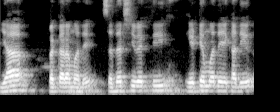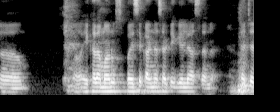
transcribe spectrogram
या प्रकारामध्ये सदरची व्यक्ती ए टी एममध्ये एखादी एखादा माणूस पैसे काढण्यासाठी गेले असताना त्याच्या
